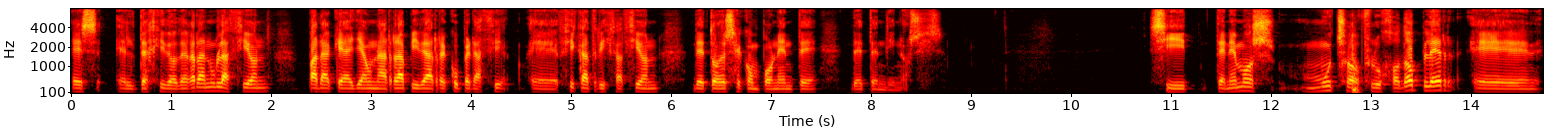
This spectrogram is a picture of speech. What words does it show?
es el tejido de granulación para que haya una rápida recuperación, eh, cicatrización de todo ese componente de tendinosis. Si tenemos mucho flujo Doppler, eh,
